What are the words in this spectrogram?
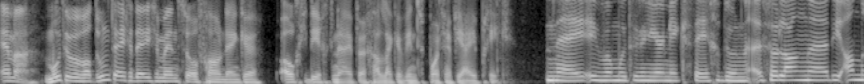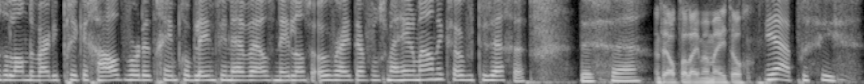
Emma, moeten we wat doen tegen deze mensen... of gewoon denken, oogje dichtknijpen, ga lekker wintersport, heb jij je prik? Nee, we moeten er hier niks tegen doen. Eh, Zolang eh, die andere landen waar die prikken gehaald worden het geen probleem vinden, hebben wij als Nederlandse overheid daar volgens mij helemaal niks over te zeggen. Dus eh, Het helpt alleen maar mee, toch? ja, precies.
